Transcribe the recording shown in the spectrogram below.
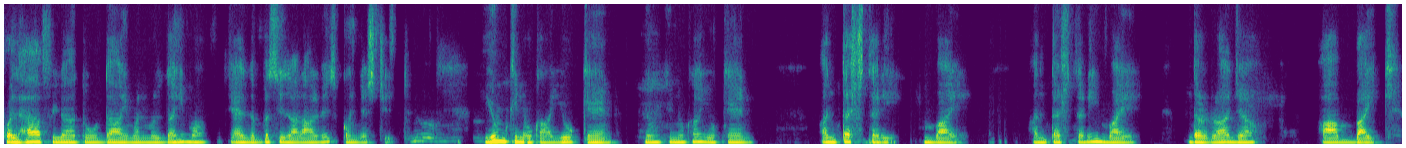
Falhafilatu daiman muzdahima as the buses are always congested. Yumkinuka, you can. Yumkinuka, you can. Antashtari, buy. Antashtari, buy. The Raja, a bike.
